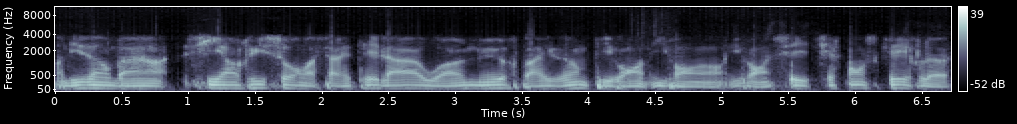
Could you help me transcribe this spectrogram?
en disant ben a un ruisseau, on va s'arrêter là ou à un mur par exemple, ils vont ils vont ils vont essayer de circonscrire le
